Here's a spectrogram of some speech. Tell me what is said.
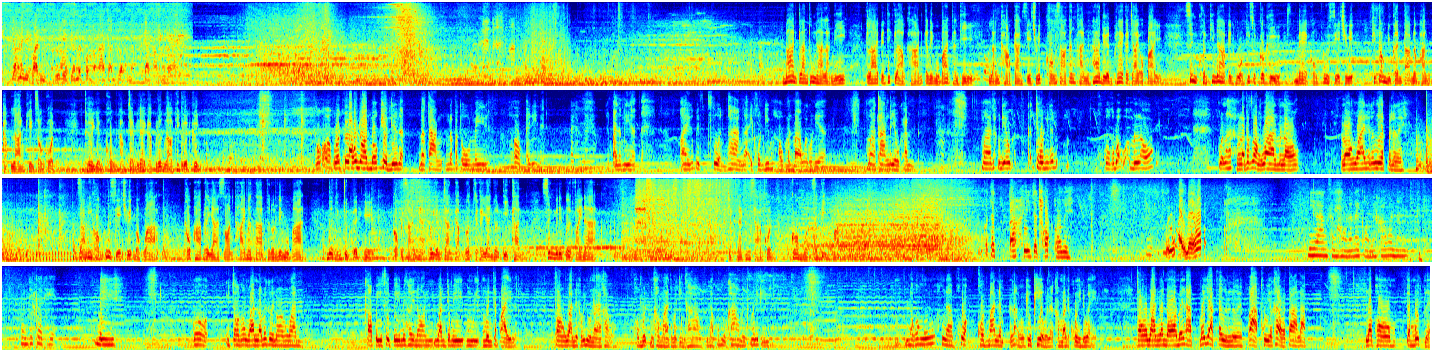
ด็กยังไม่มีควันหรือเด็กยังไม่พ้นอาการสามสองเนี่ยจะเผาไม่ได้แม่ไปไหนครับบ้านกลางทุ่งนาหลังนี้กลายเป็นที่กล่าวขานกันในหมู่บ้านทันที หลังข่าวการเสียชีวิตของสาวตั้งครรภ์5เดือนแพร่กระจายออกไป ซึ่งคนที่น่าเป็นห่วงที่สุดก็คือ แม่ของผู้เสียชีวิตที่ต้องอยู่กันตามลำพังกับหลานเพียงสองคน เธอยังคงทำใจไม่ได้กับเรื่องราวที่เกิดขึ้น เขาออกรถเราก็นอนมองเห็นเนี่ยนะหน้าต่างหน้าประตูมีออกไอ้นี่เนี่ยไปทางนั้นเหรอไปทางเนี้ยไปก็ไปส่วนทางกับไอ้คนที่เมา มันเมาไอ้คนเนี้ย มาทางเดียวกัน ค่ะ มาทางเดียวกันก็ชนกันโอ้ก็บอกว่ามันร้องวันละห่างเราทั้งสองวานมันร้อง ร้องไว้แล้วก็เงียบไปเลยสามีของผู้เสียชีวิตบอกว่า เขาพาภรรยาซ้อนท้ายมาตามถนนในหมู่บ้าน เมื่อถึงจุดเกิดเหตุ ก็ประสานงานเข้ายังจังกับรถจักรยานยนต์อีกคัน ซึ่งไม่ได้เปิดไฟหน้า จากนั้นทั้งสามคนก็หมดสติไปก็จะตายจะช็อกเอาเลยไม่ไหวแล้ว มีรางสังหรณ์อะไรก่อนไหมคะ วันนั้น วันที่เกิดเหตุ มี ก็อีตอนกลางวันเราไม่เคยนอนกลางวันเก้าปีสิบปีไม่เคยนอนอีวันจะมีมีมันจะไปนะตอนวันเนี่ยเขาไปอยู่นาเขาพอมืดมันเข้ามาจะมากินข้าวเราก็หุงข้าวมันก็ไม่ได้กิน เราก็งูนะพวกคนบ้านเนี่ยหลังเขียวๆนะเขามาคุยด้วยตอนวันก็นอนไม่หลับ ไม่อยากตื่นเลย ปากคุยกับข้าวตาหลับ แล้วพอจะมืดเลย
